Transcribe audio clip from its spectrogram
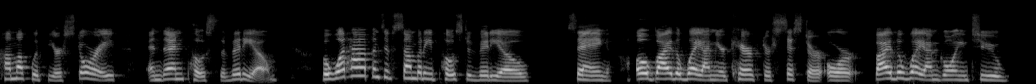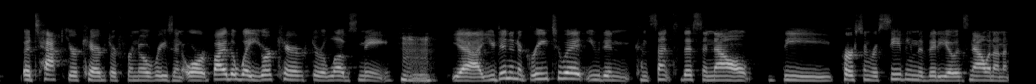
come up with your story, and then post the video. But what happens if somebody posts a video saying, Oh, by the way, I'm your character's sister, or by the way, I'm going to attack your character for no reason or by the way your character loves me. Hmm. yeah you didn't agree to it you didn't consent to this and now the person receiving the video is now in an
